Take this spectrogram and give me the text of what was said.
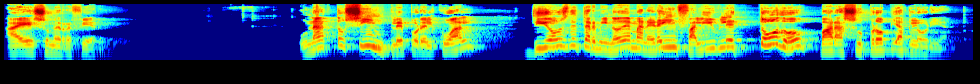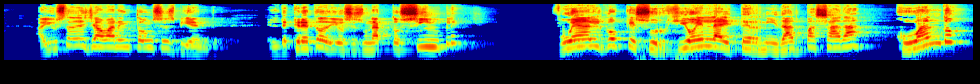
A eso me refiero. Un acto simple por el cual Dios determinó de manera infalible todo para su propia gloria. Ahí ustedes ya van entonces viendo. El decreto de Dios es un acto simple, fue algo que surgió en la eternidad pasada. ¿Cuándo?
